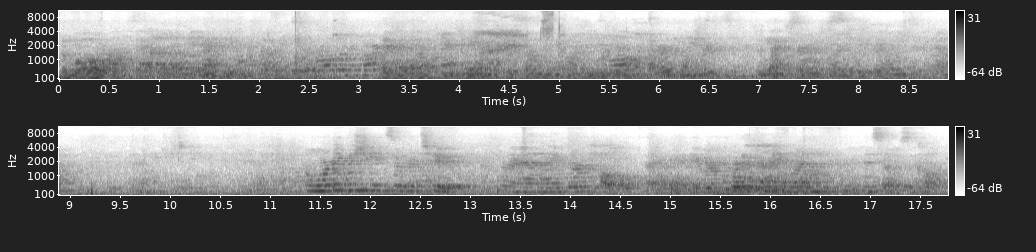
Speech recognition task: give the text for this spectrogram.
The ballroom, that, and dancing and so forth. And then after you dance for so many hours, you get entire country. The next room is where you would go into town. The warming two, and they were cold. They were imported from England, and so was the coal.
